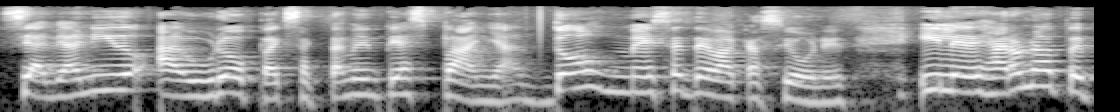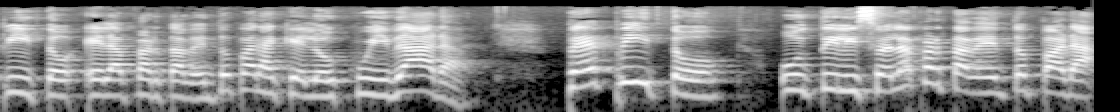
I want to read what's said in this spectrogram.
se habían ido a Europa, exactamente a España, dos meses de vacaciones y le dejaron a Pepito el apartamento para que lo cuidara. Pepito utilizó el apartamento para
